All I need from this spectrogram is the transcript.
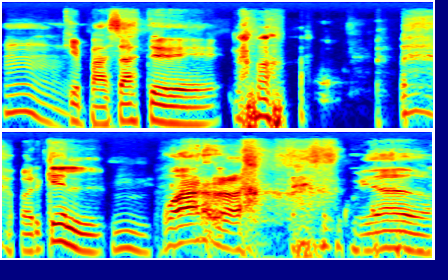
Mm. Que pasaste de. ¿Por qué el. Mm. ¡Guarda! Cuidado.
